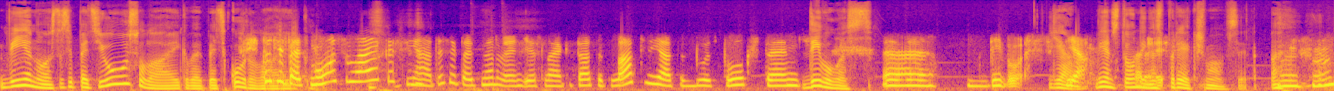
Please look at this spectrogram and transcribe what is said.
vienos, tas ir pēc jūsu laika vai pēc kura Tas ir laika? pēc mūsu laikas, jā, tas ir pēc Norvēģijas laika. Tātad Latvijā tas būs pulkstens Divos. uh, divos. Jā, jā viens pareizi. priekš mums ir. Mhm.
